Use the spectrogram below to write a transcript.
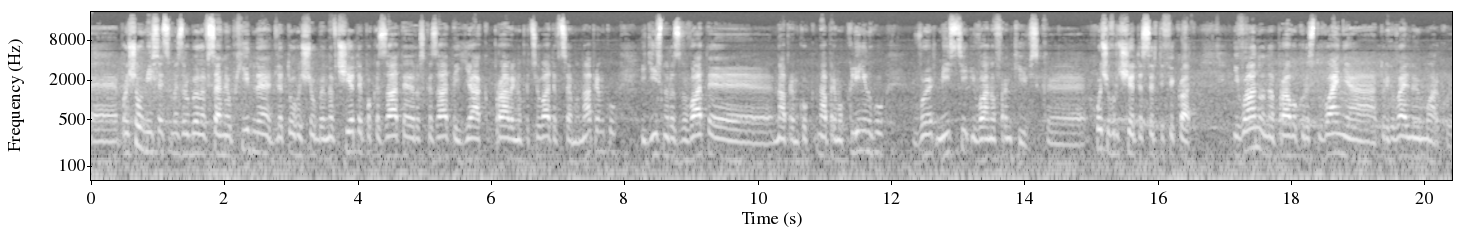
Е, Пройшов місяць, ми зробили все необхідне для того, щоб навчити, показати, розказати, як правильно працювати в цьому напрямку і дійсно розвивати напрямку, напрямок клінінгу в місті Івано-Франківськ. Хочу вручити сертифікат Івану на право користування торгівельною маркою.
